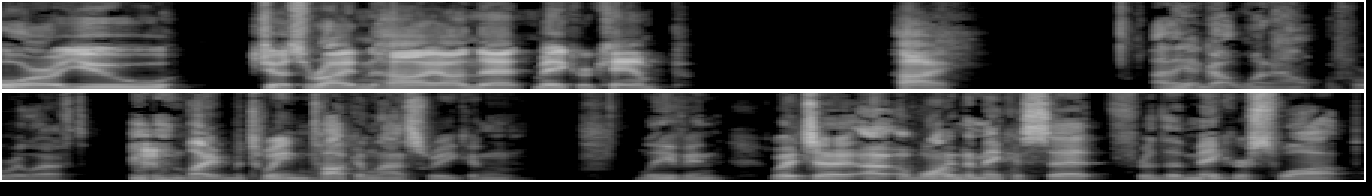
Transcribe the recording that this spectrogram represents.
or are you just riding high on that Maker Camp high? I think I got one out before we left, like between talking last week and leaving. Which uh, I, I wanted to make a set for the maker swap,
